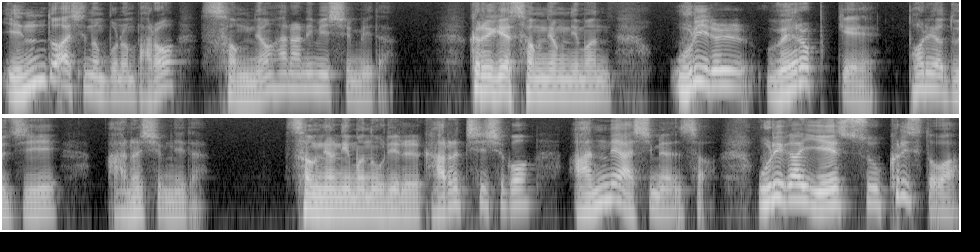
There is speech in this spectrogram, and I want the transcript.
인도하시는 분은 바로 성령 하나님이십니다. 그러기에 성령님은 우리를 외롭게 버려두지 않으십니다. 성령님은 우리를 가르치시고 안내하시면서 우리가 예수 그리스도와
